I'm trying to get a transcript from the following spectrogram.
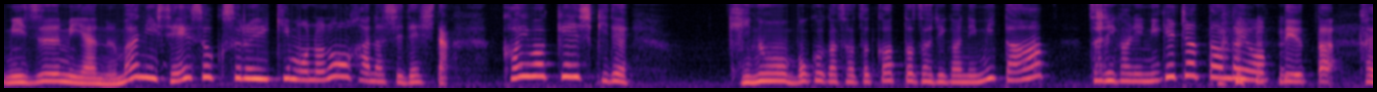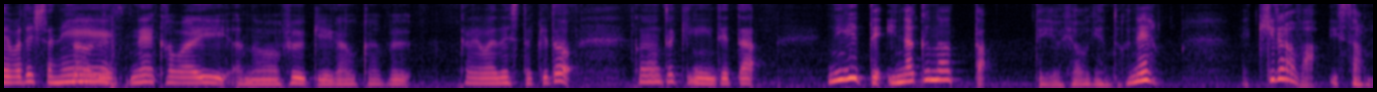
湖や沼に生息する生き物のお話でした。会話形式で昨日僕が授かったザリガニ見た？ザリガニ逃げちゃったんだよって言った 会話でしたねそうですね。可愛いあの風景が浮かぶ会話でしたけど、この時に出た逃げていなくなったっていう表現とかね。キラは遺産って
